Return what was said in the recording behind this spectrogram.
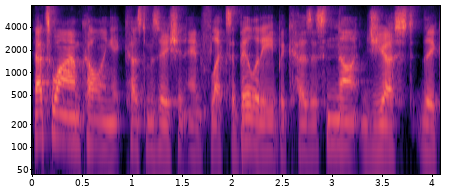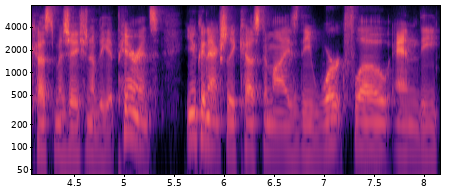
That's why I'm calling it customization and flexibility because it's not just the customization of the appearance. You can actually customize the workflow and the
